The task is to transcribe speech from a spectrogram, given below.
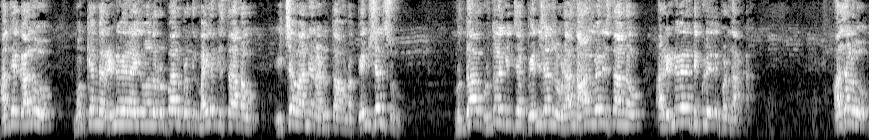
అంతేకాదు ముఖ్యంగా రెండు వేల ఐదు వందల రూపాయలు ప్రతి మహిళకి ఇస్తాను ఇచ్చావా నేను అడుగుతా ఉన్నా. పెన్షన్స్ వృద్ధా వృద్ధులకు ఇచ్చే పెన్షన్స్ కూడా నాలుగు వేలు ఇస్తాను ఆ రెండు వేల దిక్కులేదు ఇప్పటిదాకా. అసలు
